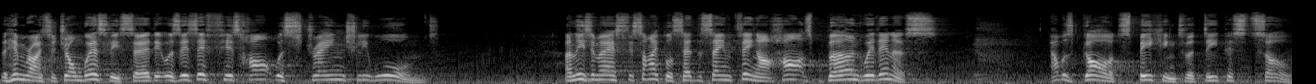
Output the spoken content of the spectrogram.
The hymn writer John Wesley said it was as if his heart was strangely warmed. And these Emmaus disciples said the same thing our hearts burned within us. That was God speaking to the deepest soul.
